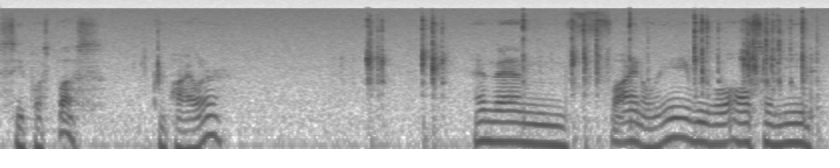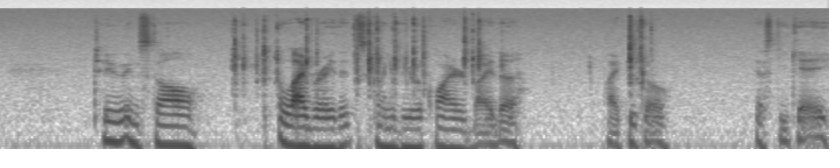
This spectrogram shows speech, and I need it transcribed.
C++ compiler. And then finally, we will also need to install a library that's going to be required by the PiPico SDK.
